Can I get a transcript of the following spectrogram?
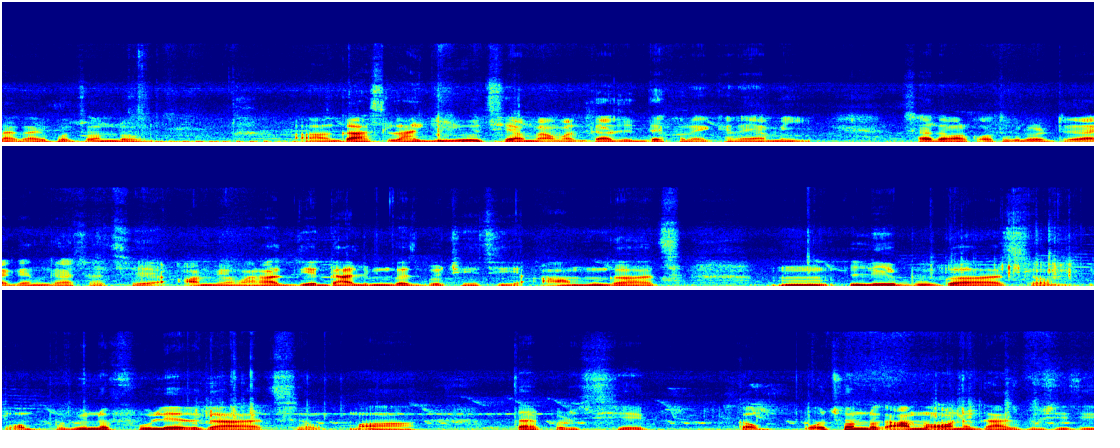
লাগাই প্রচণ্ড। গাছ লাগিয়েওছি, আমি আমার গাছের, দেখুন, এখানে আমি সাথে আমার কতগুলো ড্রাগন গাছ আছে, আমি আমার হাত দিয়ে ডালিম গাছ বসিয়েছি, আম গাছ লেবু গাছ বিভিন্ন ফুলের গাছ তারপর ক- প্রচণ্ড আমি অনেক গাছ বসিয়েছি।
